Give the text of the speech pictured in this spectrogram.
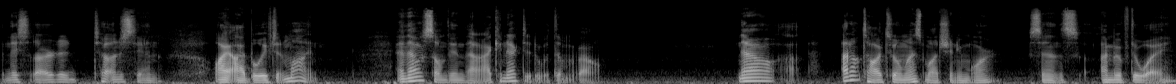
And they started to understand why I believed in mine. And that was something that I connected with them about. Now, I don't talk to them as much anymore since I moved away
